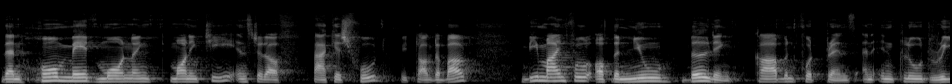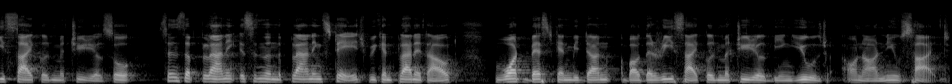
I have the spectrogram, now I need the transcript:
Then homemade morning, morning tea instead of packaged food, we talked about. Be mindful of the new building carbon footprints and include recycled materials. So since the planning isn't in the planning stage, we can plan it out what best can be done about the recycled material being used on our new site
